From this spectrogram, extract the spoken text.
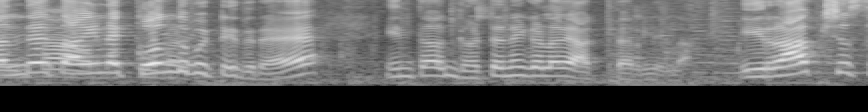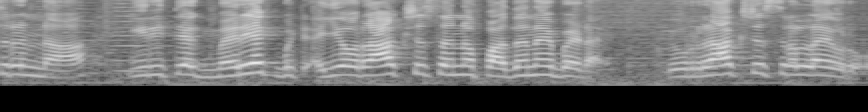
ತಂದೆ ತಾಯಿನೇ ಕೊಂದು ಬಿಟ್ಟಿದ್ರೆ ಇಂಥ ಘಟನೆಗಳೇ ಆಗ್ತಾ ಇರ್ಲಿಲ್ಲ. ಈ ರಾಕ್ಷಸರನ್ನ ಈ ರೀತಿಯಾಗಿ ಮೆರೆಯಕ್ ಬಿಟ್ಟು ಅಯ್ಯೋ ರಾಕ್ಷಸನ ಪದನೇ ಬೇಡ. ಇವ್ರು ರಾಕ್ಷಸರಲ್ಲ ಇವರು.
